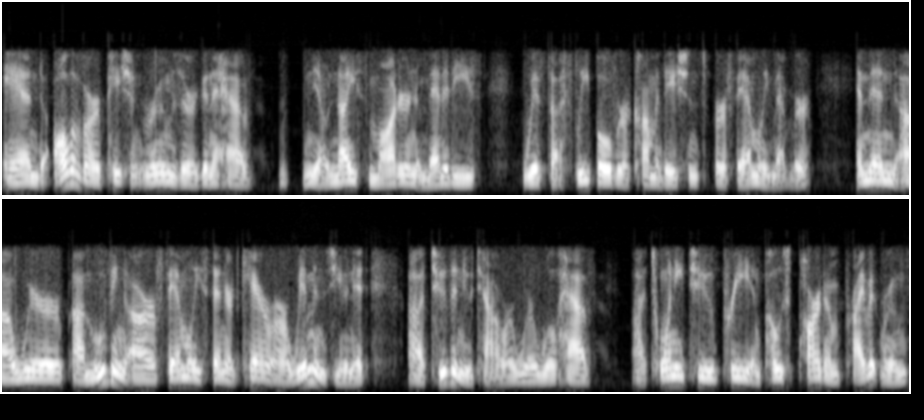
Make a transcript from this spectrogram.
And all of our patient rooms are going to have you know nice modern amenities with uh, sleepover accommodations for a family member. And then uh, we're uh, moving our family centered care, our women's unit, uh, to the new tower where we'll have uh, 22 pre and postpartum private rooms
